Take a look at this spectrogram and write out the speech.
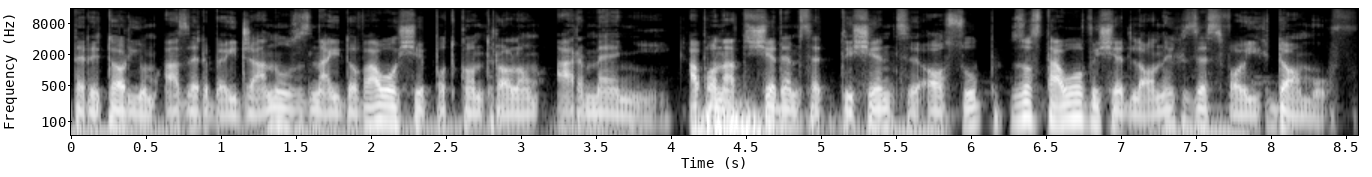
terytorium Azerbejdżanu znajdowało się pod kontrolą Armenii, a ponad 700 tysięcy osób zostało wysiedlonych ze swoich domów.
